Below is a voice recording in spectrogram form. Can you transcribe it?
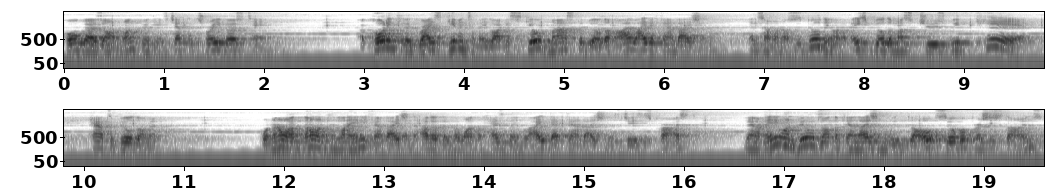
Paul goes on, 1 Corinthians chapter 3, verse 10. According to the grace given to me, like a skilled master builder, I laid a foundation and someone else is building on it. Each builder must choose with care how to build on it. For no one, no one can lay any foundation other than the one that has been laid. That foundation is Jesus Christ. Now, if anyone builds on the foundation with gold, silver, precious stones,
